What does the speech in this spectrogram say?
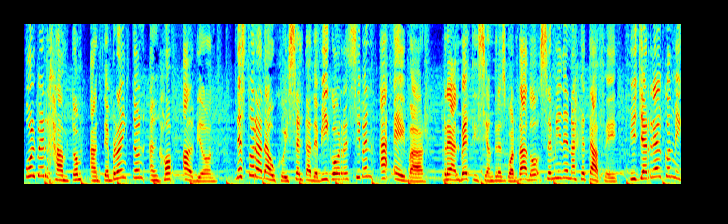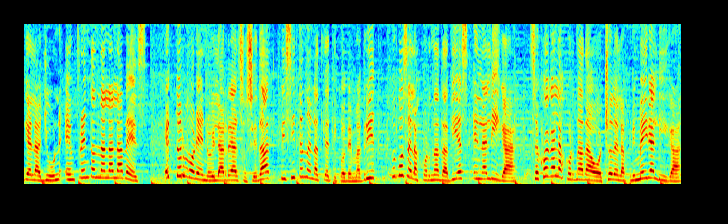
Wolverhampton ante Brighton and Hove Albion. Néstor Araujo y Celta de Vigo reciben a Eibar. Real Betis y Andrés Guardado se miden a Getafe. Villarreal con Miguel Ayun enfrentan al Alavés. Héctor Moreno y la Real Sociedad visitan al Atlético de Madrid, juegos de la jornada 10 en la Liga. Se juega la jornada 8 de la Primera Liga,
